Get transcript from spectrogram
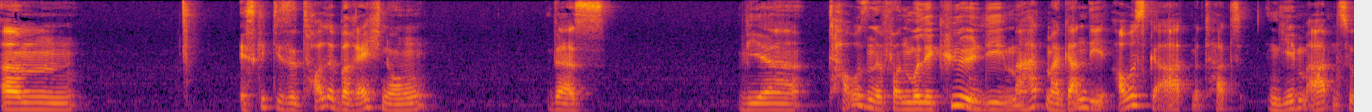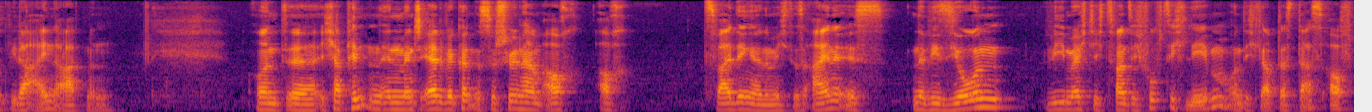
Ähm, es gibt diese tolle Berechnung, dass wir Tausende von Molekülen, die Mahatma Gandhi ausgeatmet hat, in jedem Atemzug wieder einatmen. Und äh, ich habe hinten in Mensch Erde, wir könnten es so schön haben, auch, auch zwei Dinge. Nämlich das eine ist eine Vision wie möchte ich 2050 leben. Und ich glaube, dass das oft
